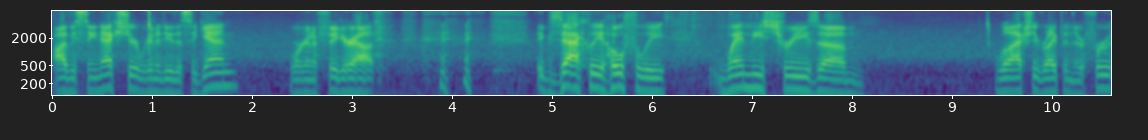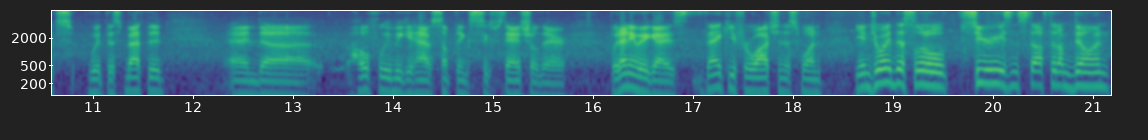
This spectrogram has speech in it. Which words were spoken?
Obviously next year we're gonna do this again. We're gonna figure out exactly, hopefully, when these trees um, will actually ripen their fruits with this method. And uh, hopefully we can have something substantial there. But anyway, guys, thank you for watching this one. You enjoyed this little series and stuff that I'm doing.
